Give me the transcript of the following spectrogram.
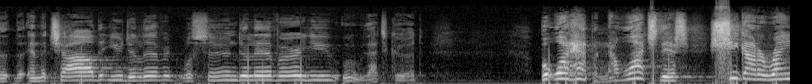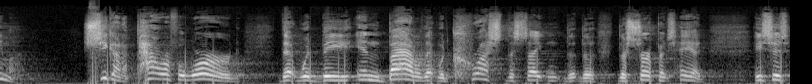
the, the, and the child that you delivered will soon deliver you. Ooh, that's good. But what happened? Now watch this. She got a rhema. She got a powerful word that would be in battle, that would crush the Satan, the, the, the serpent's head. He says,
